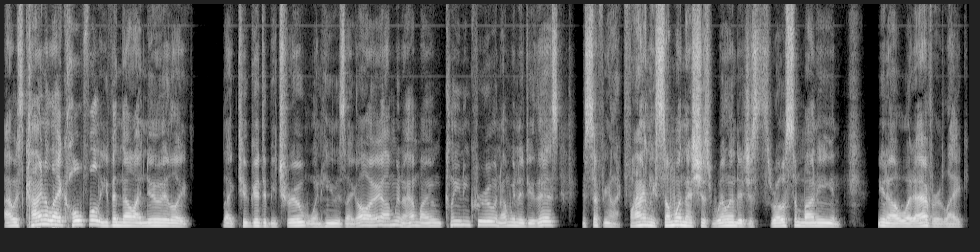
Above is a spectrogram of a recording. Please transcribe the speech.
I was kind of like hopeful, even though I knew it like like too good to be true. When he was like, "Oh yeah, I'm gonna have my own cleaning crew and I'm gonna do this and stuff," and you're like, finally, someone that's just willing to just throw some money and you know whatever. Like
